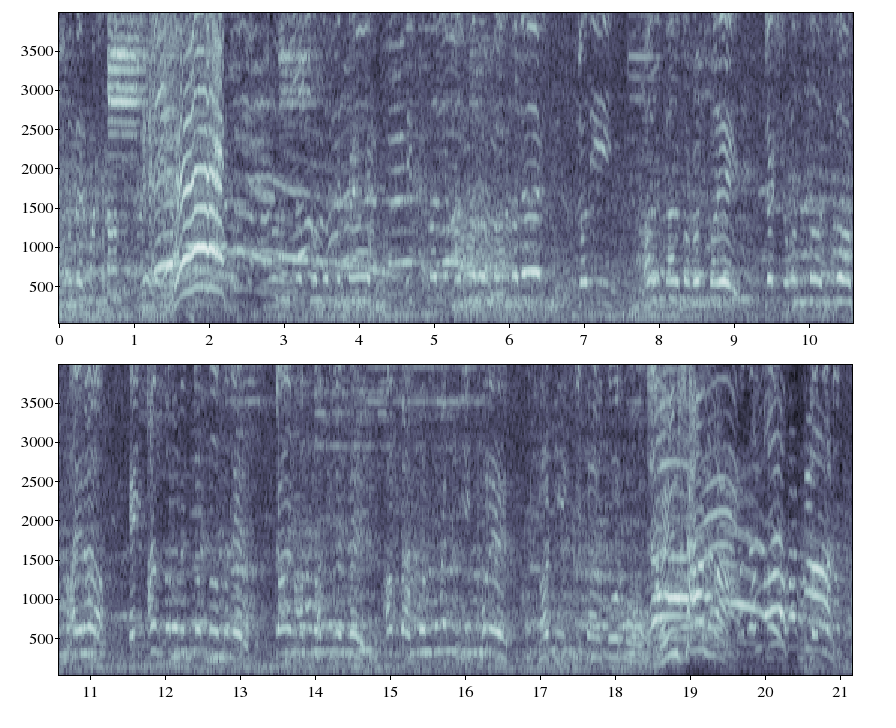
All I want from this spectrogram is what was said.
জুলুমের পাশে দাঁড়াতে পারবেন। আশ্বস্ত করতে চাই ইসলামী আন্দোলন বাংলাদেশ যদি সরকার গঠন করে যে সমস্ত যুবক ভাইরা এই আন্দোলনের জন্য তাদের যান অব্যাহতি দিয়েছে। আমরা প্রত্যেকটি খুনে সঠিক বিচার করব। ইনশাআল্লাহ। যথাযথ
